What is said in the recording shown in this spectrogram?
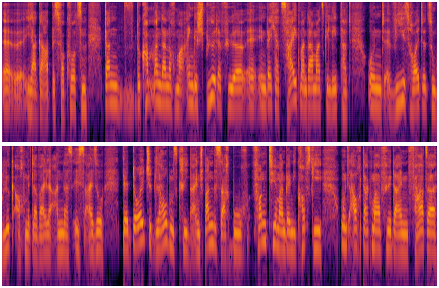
äh, ja gab bis vor kurzem, dann bekommt man da noch mal ein Gespür dafür, äh, in welcher Zeit man damals gelebt hat und wie es heute zum Glück auch mittlerweile anders ist. Also der deutsche Glaubenskrieg, ein spannendes Sachbuch von Tilman Bendikowski und auch Dagmar für deinen Vater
